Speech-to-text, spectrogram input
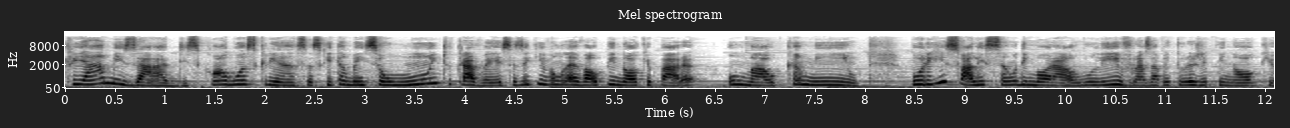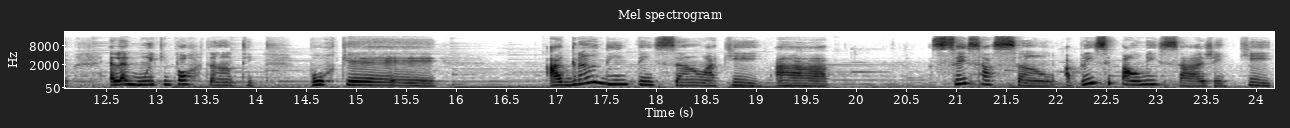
criar amizades com algumas crianças que também são muito travessas e que vão levar o Pinóquio para o mau caminho. Por isso, a lição de moral no livro As Aventuras de Pinóquio, ela é muito importante, porque a grande intenção aqui, a sensação, a principal mensagem que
